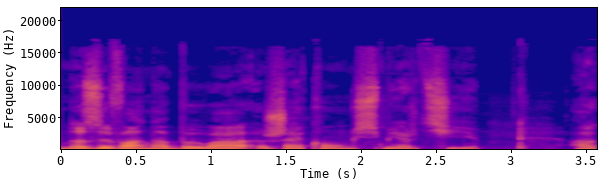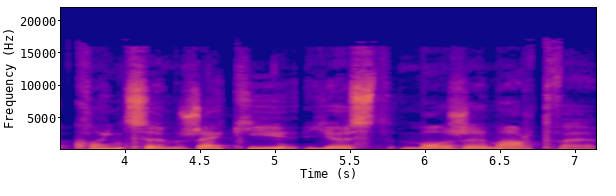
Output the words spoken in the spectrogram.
nazywana była rzeką śmierci, a końcem rzeki jest Morze Martwe.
